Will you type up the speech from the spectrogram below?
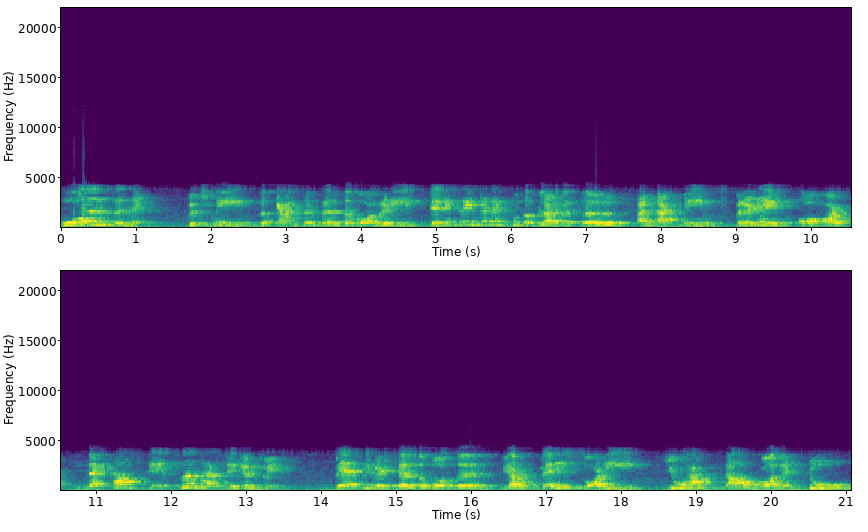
holes in it, which means the cancer cells have already penetrated into the blood vessels and that means spreading or metastasis has taken place. Then we will tell the person, we are very sorry, you have now gone into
